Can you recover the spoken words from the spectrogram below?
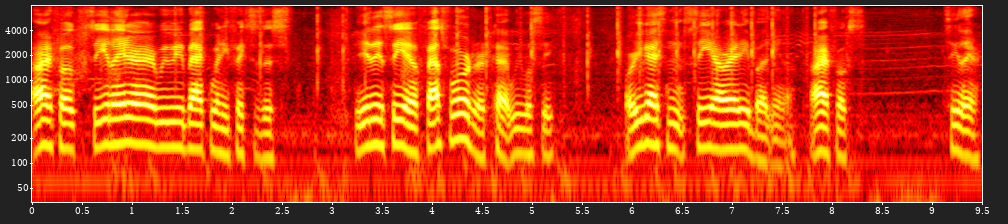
All right, folks. See you later. We will be back when he fixes this. You either see a fast forward or cut. We will see. Or you guys can see already, but you know. All right, folks. See you later.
